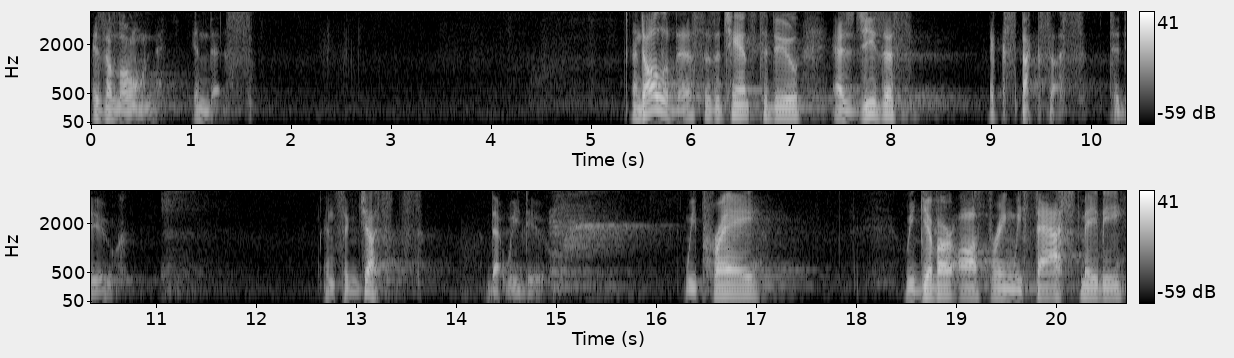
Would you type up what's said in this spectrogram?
is alone in this. And all of this is a chance to do as Jesus expects us to do and suggests that we do. We pray, we give our offering, we fast maybe.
